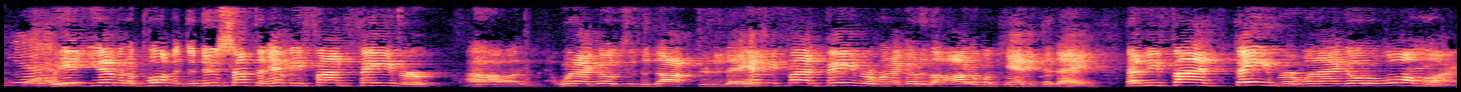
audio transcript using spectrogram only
Amen. You have an appointment to do something. Help me find favor uh, when I go to the doctor today. Help me find favor when I go to the auto mechanic today. Help me find favor when I go to Walmart.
